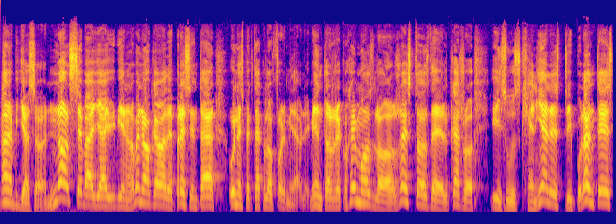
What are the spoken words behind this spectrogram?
Maravilloso, no se vaya y bien, bueno acaba de presentar un espectáculo formidable. Mientras recogemos los restos del carro y sus geniales tripulantes,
